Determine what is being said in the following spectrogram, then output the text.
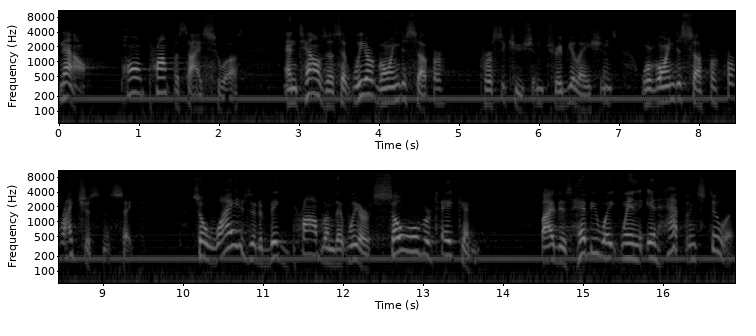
Now, Paul prophesies to us and tells us that we are going to suffer persecution, tribulations. We're going to suffer for righteousness' sake. So, why is it a big problem that we are so overtaken by this heavyweight when it happens to us?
